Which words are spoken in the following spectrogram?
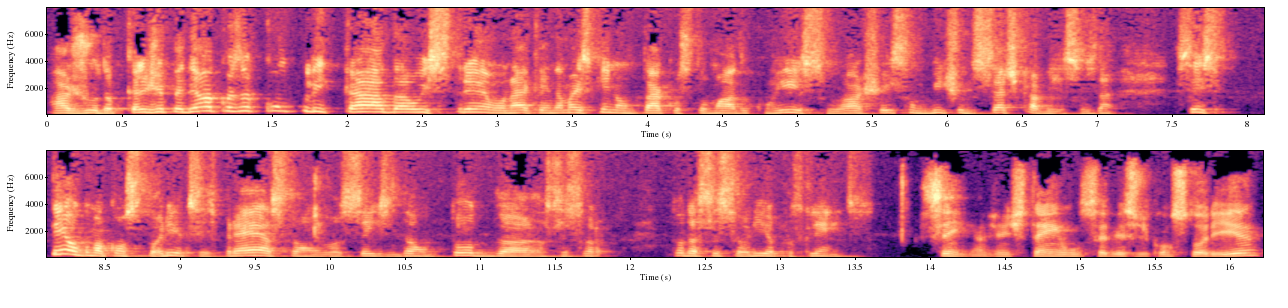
ajuda? Porque a LGPD é uma coisa complicada ao extremo, né? Que ainda mais quem não está acostumado com isso, acha isso um bicho de sete cabeças, né? Vocês têm alguma consultoria que vocês prestam? Vocês dão toda, assessor, toda assessoria para os clientes? Sim, a gente tem um serviço de consultoria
